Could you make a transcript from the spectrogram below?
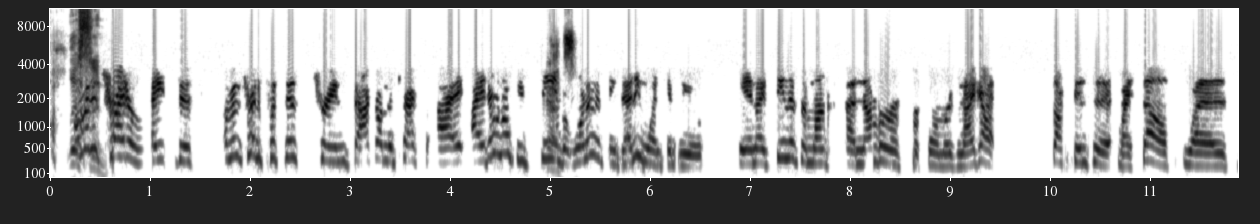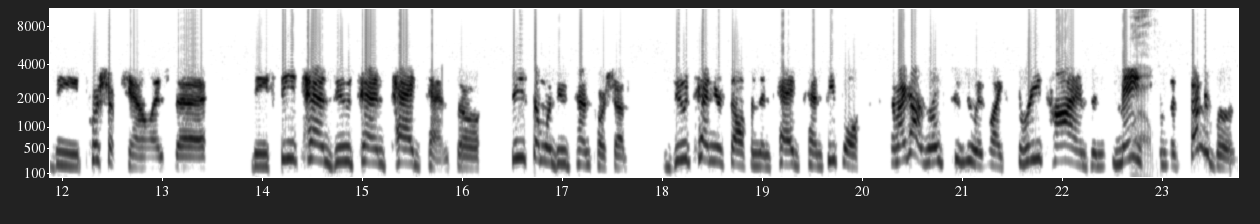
I'm going to try to write this. I'm going to try to put this train back on the tracks. I, I don't know if you've seen, Yes. but one of the things anyone can do, and I've seen this amongst a number of performers, and I got sucked into it myself, was the push-up challenge, the the C10, do 10, tag 10. So see someone do 10 push-ups, do 10 yourself, and then tag 10 people. And I got roped into it like three times, and Mace Wow. from the Thunderbirds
